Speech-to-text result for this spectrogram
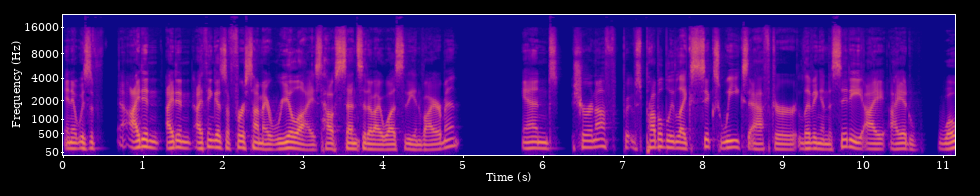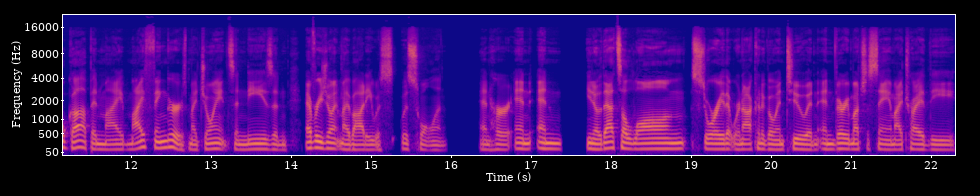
and it was I didn't I didn't I think it's the first time I realized how sensitive I was to the environment and sure enough, it was probably like six weeks after living in the city, I, I had woke up and my my fingers, my joints and knees and every joint in my body was was swollen and hurt. And and you know, that's a long story that we're not going to go into and, and very much the same. I tried the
